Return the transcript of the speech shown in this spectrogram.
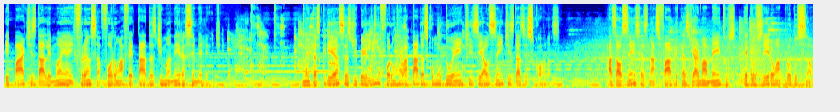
e partes da Alemanha e França foram afetadas de maneira semelhante. Muitas crianças de Berlim foram relatadas como doentes e ausentes das escolas. As ausências nas fábricas de armamentos reduziram a produção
